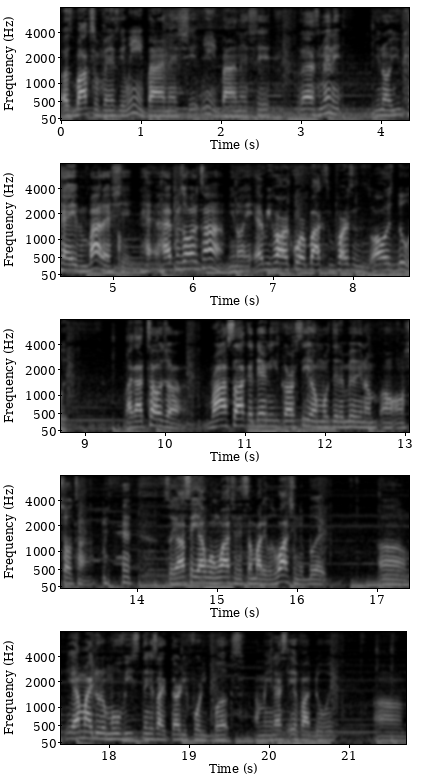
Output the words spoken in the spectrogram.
us boxing fans get, we ain't buying that shit, we ain't buying that shit. Last minute, you know, you cave and buy that shit. Ha- happens all the time. You know, every hardcore boxing person always do it. Like I told y'all, Rod Soccer, Danny Garcia almost did a million on, on, on Showtime. So y'all say y'all weren't watching it, somebody was watching it, but um, yeah, I might do the movies. I think it's like 30, 40 bucks. I mean, that's if I do it. Um,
